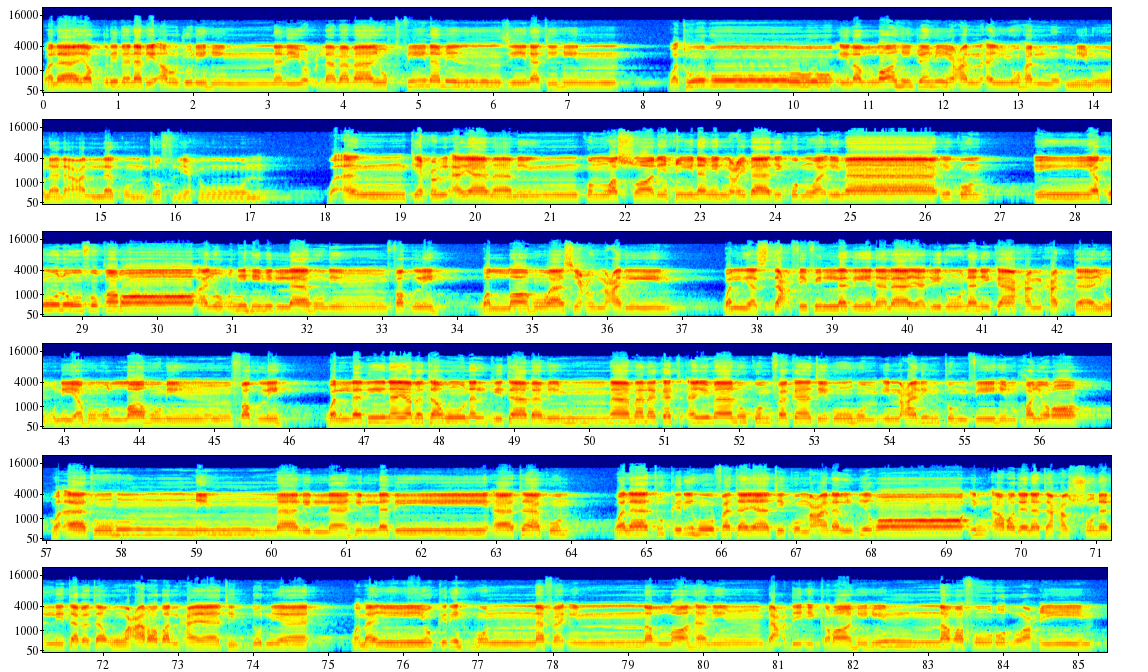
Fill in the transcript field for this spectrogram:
ولا يضربن بارجلهن ليعلم ما يخفين من زينتهن وتوبوا إلى الله جميعا ايها المؤمنون لعلكم تفلحون وانكحوا الأيام منكم والصالحين من عبادكم وامائكم إن يكونوا فقراء يغنهم الله من فضله والله واسع عليم وليستعفف الذين لا يجدون نكاحا حتى يغنيهم الله من فضله والذين يبتغون الكتاب مما ملكت أيمانكم فكاتبوهم إن علمتم فيهم خيرا وآتوهم مما لله الذي آتاكم ولا تكرهوا فتياتكم على البغاء إن أردنا تحصنا لتبتغوا عرض الحياة الدنيا ومن يكرههن فإن الله من بعد إكراههن غفور رحيم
